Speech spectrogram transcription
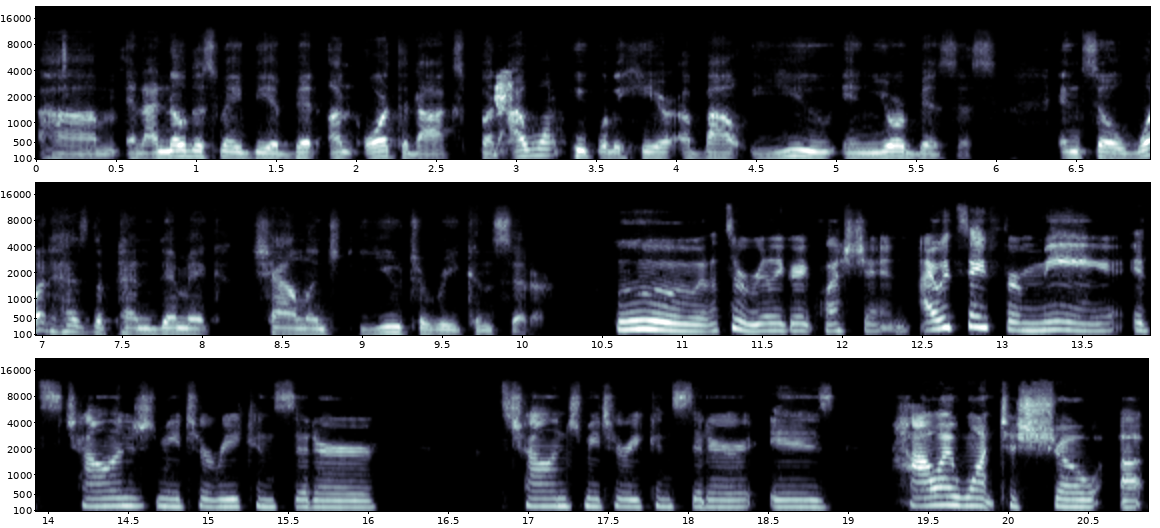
Um, and I know this may be a bit unorthodox, but I want people to hear about you in your business. And so, what has the pandemic challenged you to reconsider? Ooh, that's a really great question. I would say for me, it's challenged me to reconsider. It's challenged me to reconsider is how I want to show up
